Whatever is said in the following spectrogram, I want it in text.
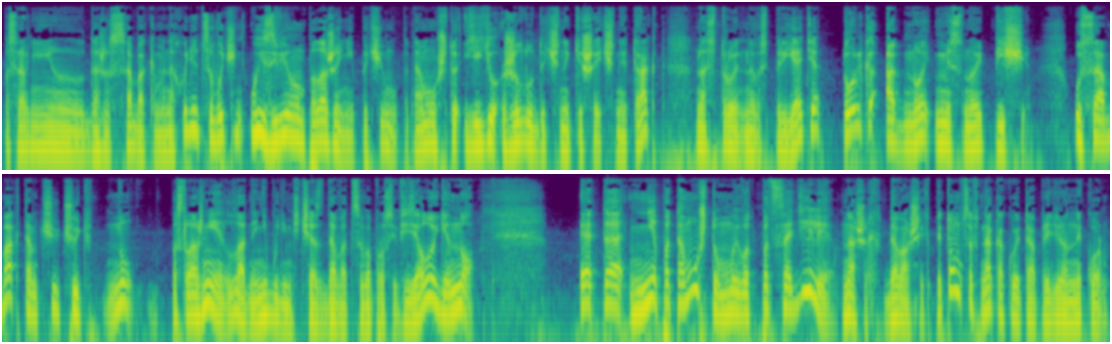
по сравнению даже с собаками, находится в очень уязвимом положении. Почему? Потому что ее желудочно-кишечный тракт настроен на восприятие только одной мясной пищи. У собак там чуть-чуть, ну, посложнее. Ладно, не будем сейчас сдаваться в вопросы физиологии, но это не потому, что мы вот подсадили наших домашних питомцев на какой-то определенный корм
